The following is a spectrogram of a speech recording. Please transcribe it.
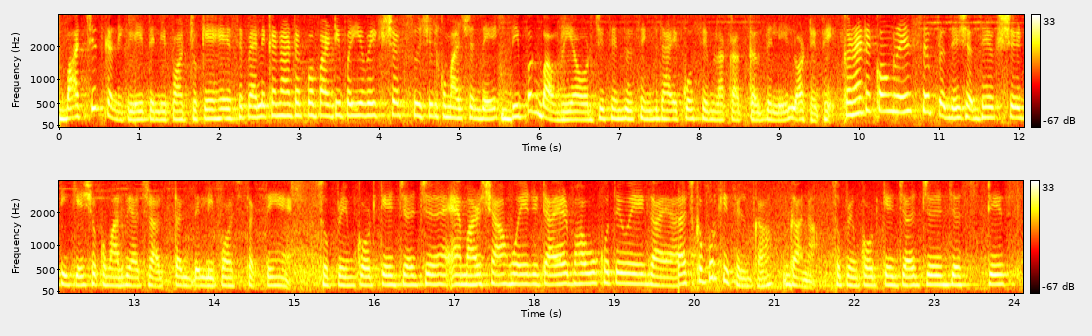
बातचीत करने के लिए दिल्ली पहुँच चुके हैं। इससे पहले कर्नाटक व पार्टी पर्यवेक्षक सुशील कुमार शिंदे, दीपक बावरिया और जितेंद्र सिंह विधायकों से मुलाकात कर दिल्ली लौटे थे। कर्नाटक कांग्रेस प्रदेश अध्यक्ष डी के शिव कुमार भी आज रात तक दिल्ली पहुँच सकते हैं। सुप्रीम कोर्ट के जज एम आर शाह हुए रिटायर भावुक होते हुए गाया राज कपूर की फ़िल्म का गाना। सुप्रीम कोर्ट के जज जस्टिस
